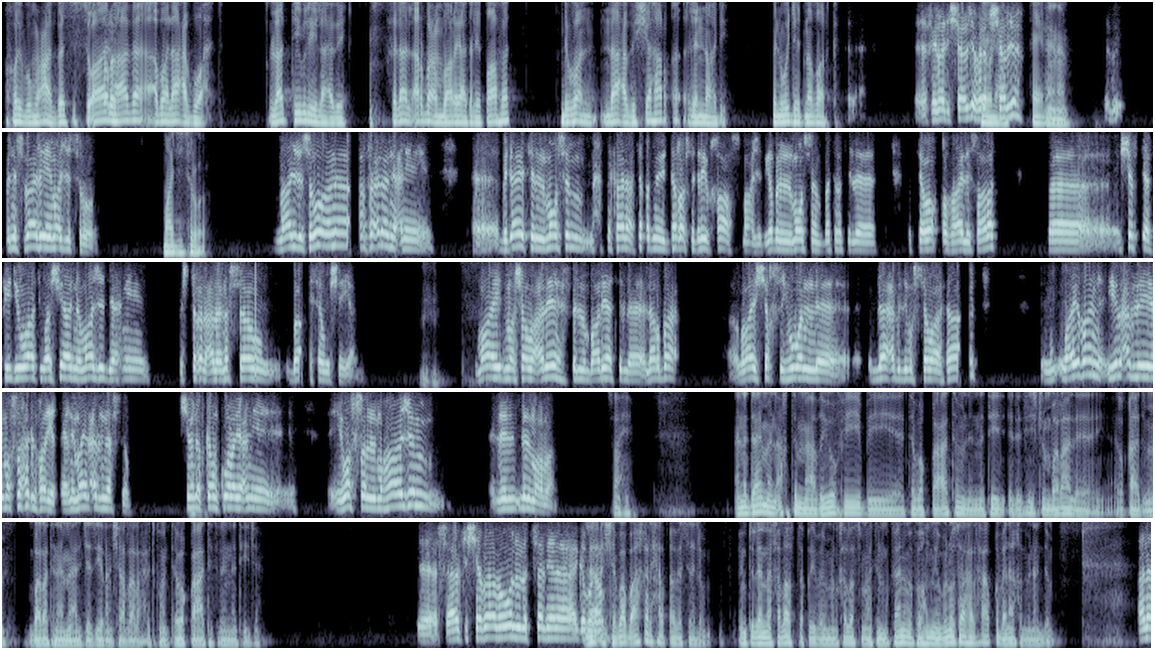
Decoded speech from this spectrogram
أخوي أبو معاذ بس السؤال تفضل. هذا أبغى لاعب واحد. لا تجيب لي لاعبين. خلال الاربع مباريات اللي طافت نبغى لاعب الشهر للنادي من وجهة نظرك؟ في نادي الشارجة؟ فريق إيه نعم. الشارجة؟ هنا اي نعم. بالنسبة لي ماجد سرور. ماجد سرور. ماجد سرور أنا فعلا يعني آه، بداية الموسم حتى كان أعتقد إنه يتدرب تدريب خاص ماجد. قبل الموسم فترة ال- التوقف هاي اللي صارت فشفت فيديوهات وأشياء إنه ماجد يعني مشتغل على نفسه وباقي يسوي شيء يعني. مايد ما شاء الله عليه في المباريات ال- الأربع. برايي الشخصي هو ال- اللاعب اللي مستواه ثابت. وأيضا يلعب لمصلحة الفريق يعني ما يلعب لنفسه. شفنا في كم كرة يعني يوصل المهاجم لل- للمرمى. صحيح. أنا دائما أختم مع ضيوفي بتوقعاتهم للنتيجه نتيجه المباراة القادمة. مباراتنا مع الجزيرة إن شاء الله راح تكون. توقعاتك للنتيجة؟ سألت الشباب أول ولا تسألني أنا لا قبلهم؟ الشباب آخر حلقة بسألهم. أنت لأن خلاص تقريبا بنخلص معك المكالمة فهم يبون اخر الحلقة بناخذ من عندهم. أنا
